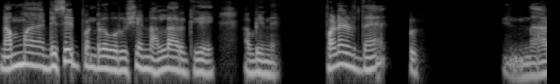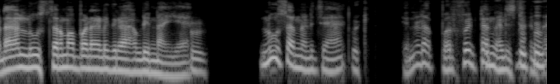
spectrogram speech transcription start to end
நம்ம டிசைட் பண்ணுற ஒரு விஷயம் நல்லா இருக்கு அப்படின்னு. படம் எடுத்தேன். என்னடா லூஸ் தரமாக படம் எடுக்கிற அப்படின்னாங்க. லூஸாக Okay. என்னடா பெர்ஃபெக்டா நடிச்சிட்டேன்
